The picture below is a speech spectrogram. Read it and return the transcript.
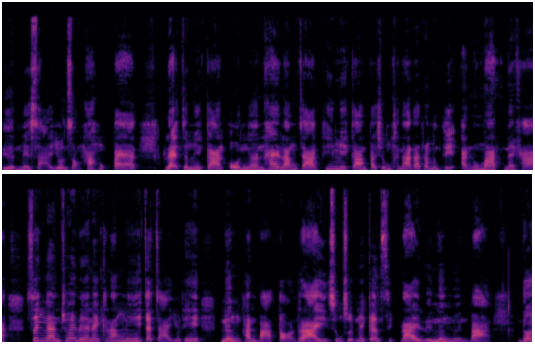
เดือนเมษายน 2568 และจะมีการโอนเงินให้หลังจากที่มีการประชุมคณะรัฐมนตรีอนุมัตินะคะ ซึ่งเงินช่วยเหลือในครั้งนี้จะจ่ายอยู่ที่ 1,000 บาทต่อไร่ สูงสุดไม่เกิน 10 ไร่หรือ 10,000 บาท โดย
